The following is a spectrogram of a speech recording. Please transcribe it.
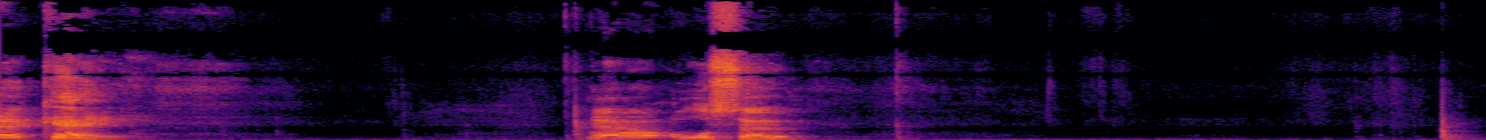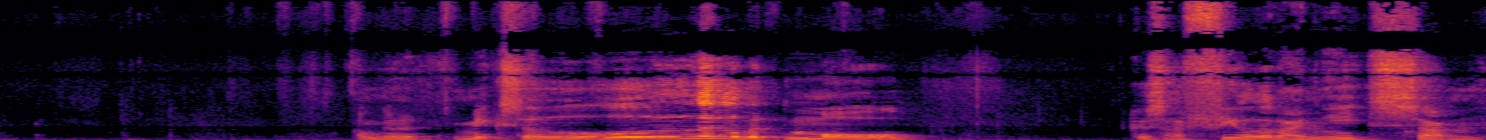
Okay. Now also, I'm going to mix a little bit more because I feel that I need some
